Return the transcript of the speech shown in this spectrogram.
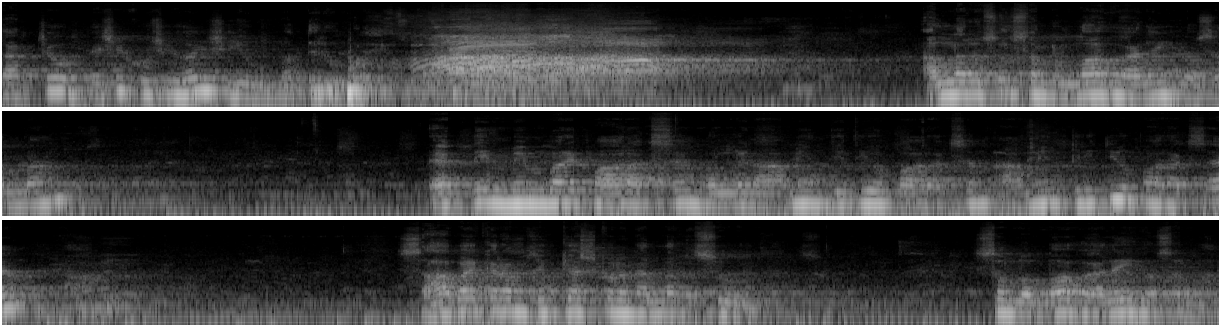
তার চেয়েও বেশি খুশি হই সেই উম্মাদের উপরে। আল্লাহ রসুল সাল্লাহ আলহি ওসাল্লাম একদিন মেম্বারে পা রাখছেন, বললেন, আমিন। দ্বিতীয় পা রাখছেন, আমিন। তৃতীয় পা রাখছেন সাহাবাই কারাম জিজ্ঞাসা করলেন আল্লাহ রসুল সাল্লাহ আলাইহি ওয়াসাল্লাম,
